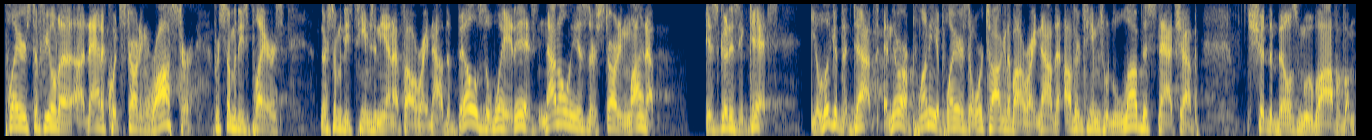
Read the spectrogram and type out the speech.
players to field a, an adequate starting roster for some of these players. There's some of these teams in the NFL right now. The Bills, the way it is, not only is their starting lineup as good as it gets, you look at the depth, and there are plenty of players that we're talking about right now that other teams would love to snatch up should the Bills move off of them.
